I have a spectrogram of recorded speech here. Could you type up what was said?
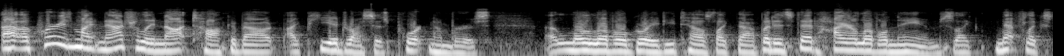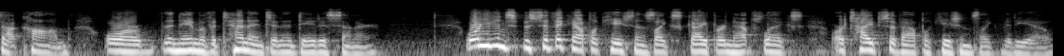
Uh, queries might naturally not talk about IP addresses, port numbers, uh, low level gray details like that, but instead higher level names like Netflix.com or the name of a tenant in a data center or even specific applications like Skype or Netflix, or types of applications like video.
